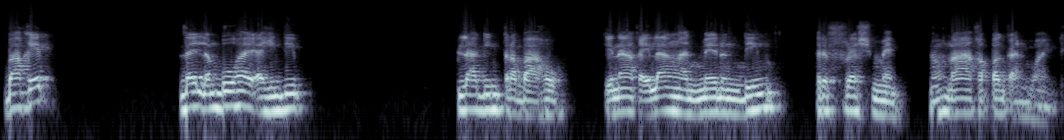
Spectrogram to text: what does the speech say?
Bakit? Dahil ang buhay ay hindi laging trabaho. Kinakailangan meron ding refreshment, no? nakakapag-unwind.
